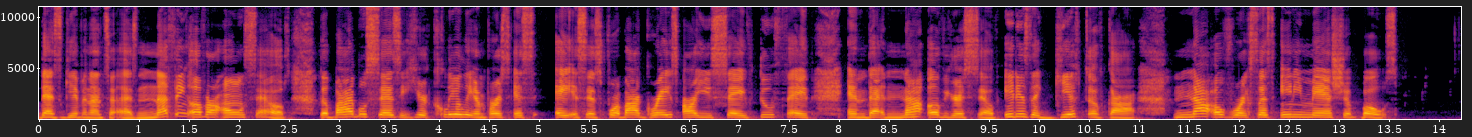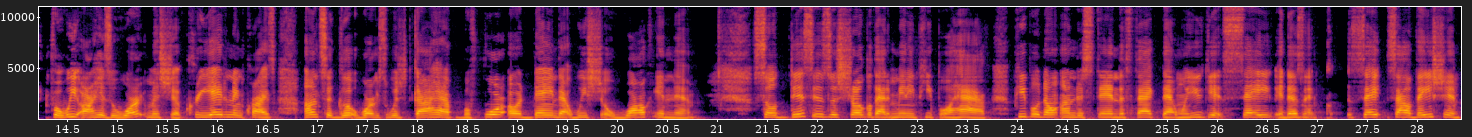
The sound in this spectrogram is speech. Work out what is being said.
that's given unto us. Nothing of our own selves. The Bible says it here clearly in verse 8. It says, For by grace are you saved through faith, and that not of yourself. It is a gift of God, not of works, lest any man should boast. For we are his workmanship, created in Christ unto good works, which God hath before ordained that we should walk in them. So this is a struggle that many people have. People don't understand the fact that when you get saved, it doesn't say salvation.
